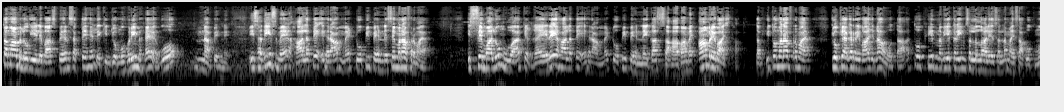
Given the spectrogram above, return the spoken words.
تمام لوگ یہ لباس پہن سکتے ہیں، لیکن جو محرم ہے وہ نہ پہنے۔ اس حدیث میں حالت احرام میں ٹوپی پہننے سے منع فرمایا۔ اس سے معلوم ہوا کہ غیر حالت احرام میں ٹوپی پہننے کا صحابہ میں عام رواج تھا۔ تب ہی تو منع فرمایا، کیونکہ اگر رواج نہ ہوتا تو پھر نبی کریم صلی اللہ علیہ وسلم ایسا حکم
